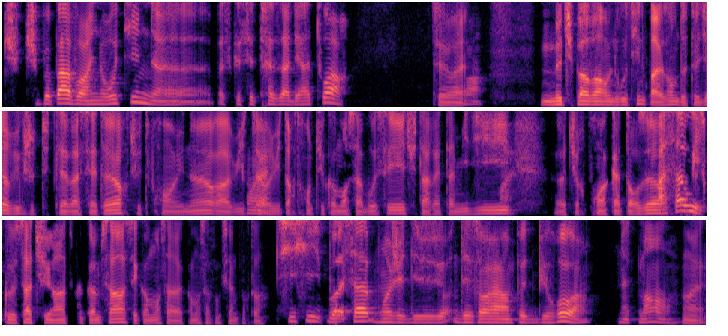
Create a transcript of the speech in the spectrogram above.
tu, tu peux pas avoir une routine euh, parce que c'est très aléatoire, C'est vrai. Mais tu peux avoir une routine, par exemple, de te dire, vu que je- tu te lèves à 7 heures, tu te prends une heure, à 8 heures, Ouais, 8h30, tu commences à bosser, tu t'arrêtes à midi, ouais. euh, tu reprends à 14 Ah, ça, Est-ce oui. que ça, tu as un truc comme ça? C'est comment ça, comment ça fonctionne pour toi? Si, si. Bah, ça, moi, j'ai des, des horaires un peu de bureau, hein, honnêtement. Ouais.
